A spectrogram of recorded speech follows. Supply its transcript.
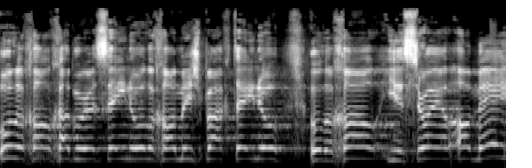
ulachal chaburaseinu, ulachal mishpachteinu, ulachal Yisrael. Amen.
